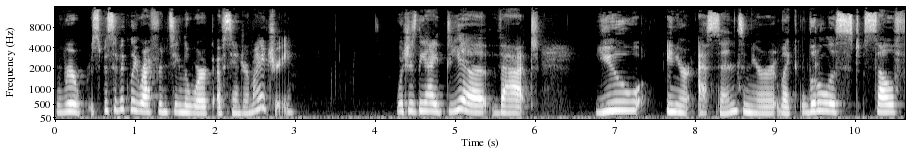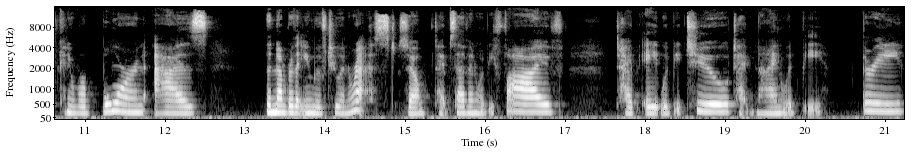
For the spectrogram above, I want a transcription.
we're specifically referencing the work of Sandra Maitri, which is the idea that you, in your essence, in your like littlest self, kind of were born as the number that you move to in rest. So type 7 would be 5, type 8 would be 2, type 9 would be 3,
